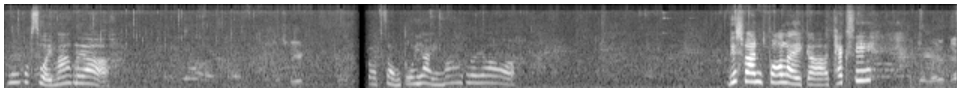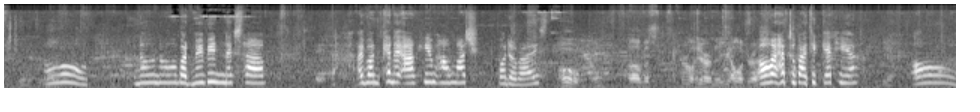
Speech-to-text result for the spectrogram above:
โอ้สวยมากเลยอะแบบสองตัวใหญ่มากเลยอะ This one for like a taxi You can get right up next to him if you want. Oh no no but maybe next time I want can I ask him how much for the rice Oh, yeah. Uh, this girl here in the yellow dress. Oh I have to buy ticket here Yeah. Oh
